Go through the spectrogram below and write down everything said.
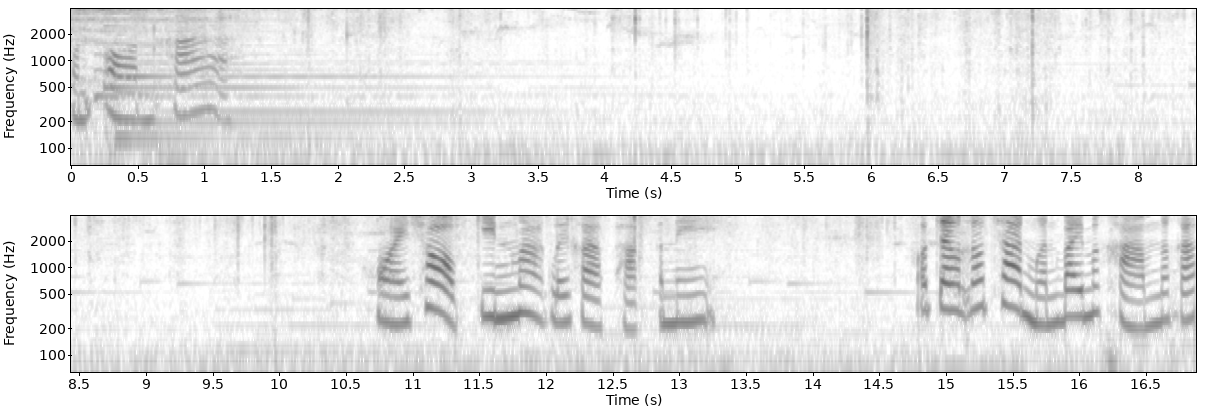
อ่อนๆค่ะหอยชอบกินมากเลยค่ะ ผักอันนี้ เขาจะรสชาติเหมือนใบมะขามนะคะ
